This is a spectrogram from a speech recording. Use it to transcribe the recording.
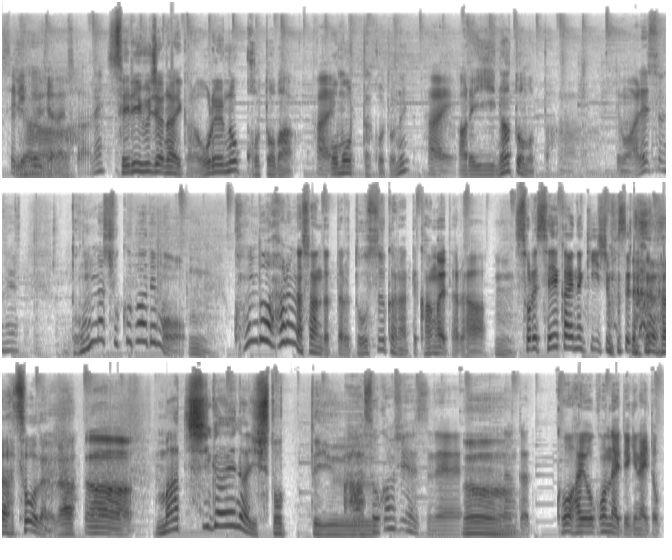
セリフじゃないですからね。セリフじゃないから俺の言葉、はい。思ったことね。はい。あれいいなと思った、でもあれですよね。どんな職場でもうん。近藤春菜さんだったらどうするかなって考えたらうん、それ正解な気しません そうだよな。うん。あ間違えない人っていう。ーそうかもしれないですね、うん。なんか後輩怒んないといけない時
